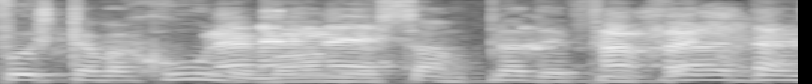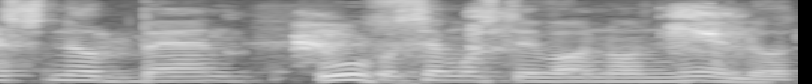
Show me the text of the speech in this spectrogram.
Första versionen var han med och samplade Fint ja, första. väder, Snubben och sen måste det vara någon mer låt.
